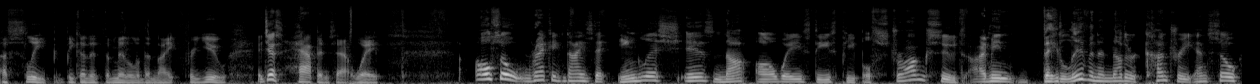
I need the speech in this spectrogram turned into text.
asleep because it's the middle of the night for you. It just happens that way. Also, recognize that English is not always these people's strong suits. I mean, they live in another country, and so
